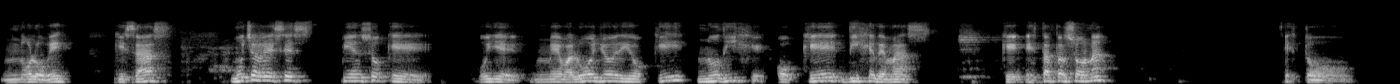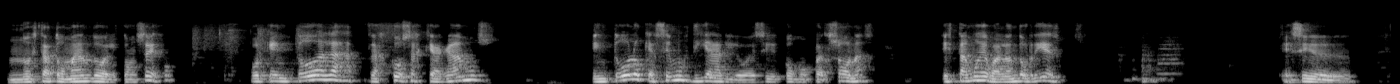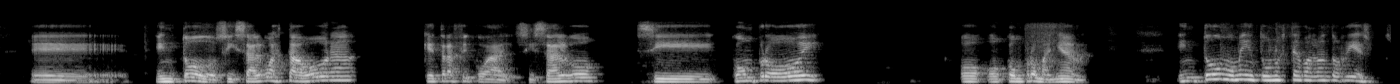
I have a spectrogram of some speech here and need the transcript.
no lo ve. Quizás muchas veces pienso que, oye, me evalúo yo y digo, ¿qué no dije o qué dije de más? Que esta persona esto no está tomando el consejo. Porque en todas las, cosas que hagamos, en todo lo que hacemos diario, es decir, como personas, estamos evaluando riesgos. Es decir, eh, en todo, si salgo hasta ahora, ¿qué tráfico hay? Si salgo, si compro hoy o, o compro mañana. En todo momento uno está evaluando riesgos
